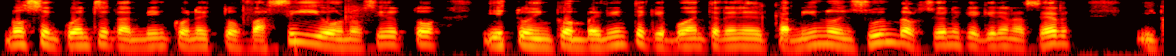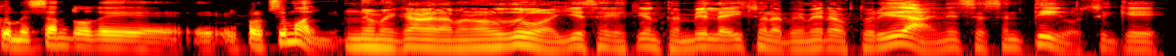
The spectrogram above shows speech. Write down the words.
no se encuentren también con estos vacíos, ¿no es cierto? Y estos inconvenientes que puedan tener en el camino en sus inversiones que quieren hacer y comenzando de, eh, el próximo año. No me cabe la menor duda. Y esa gestión también la hizo la primera autoridad en ese sentido. Así que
